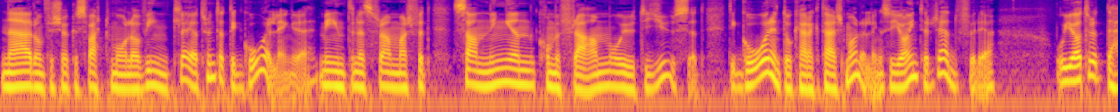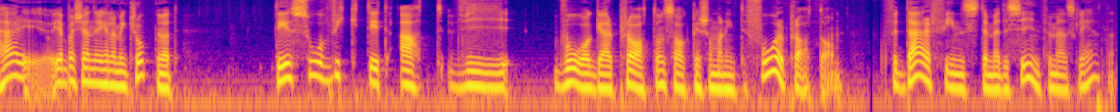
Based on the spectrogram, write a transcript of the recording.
när de försöker svartmåla och vinkla. Jag tror inte att det går längre med internets frammarsch för att sanningen kommer fram och ut i ljuset. Det går inte att karaktärsmåla längre, så jag är inte rädd för det. Och jag tror att det här, jag bara känner i hela min kropp nu att det är så viktigt att vi vågar prata om saker som man inte får prata om. För där finns det medicin för mänskligheten.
